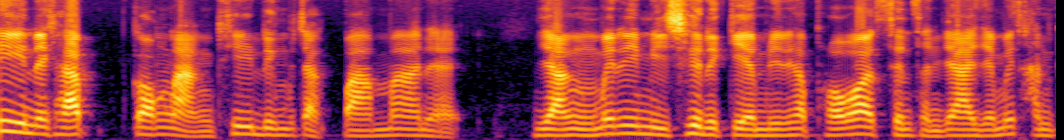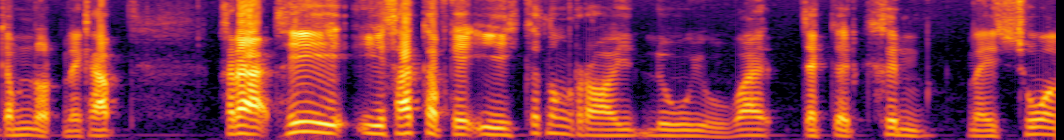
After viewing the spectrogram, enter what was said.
นี่นะครับกองหลังที่ดึงมาจากปาร์มาเนี่ยยังไม่ได้มีชื่อในเกมนี้นะครับ เพราะว่าเซ็นสัญญายังไม่ทันกำหนดนะครับ ขณะที่อีซักกับเกอีก็ต้องรอดูอยู่ว่าจะเกิดขึ้นในช่วง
